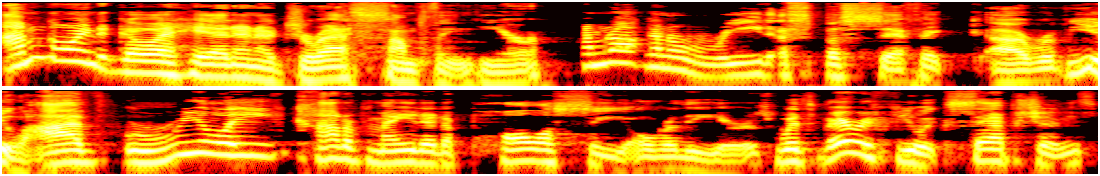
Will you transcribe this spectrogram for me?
I'm going to go ahead and address something here. I'm not going to read a specific uh, review. I've really kind of made it a policy over the years, with very few exceptions,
